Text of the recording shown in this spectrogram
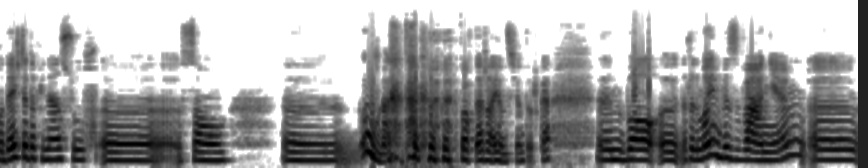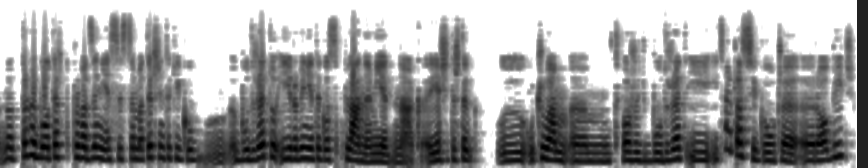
podejścia do finansów um, są różne, tak, powtarzając się troszkę, bo na przykład moim wyzwaniem no, trochę było też prowadzenie systematycznie takiego budżetu i robienie tego z planem jednak. Ja się też tak Y, uczyłam tworzyć budżet i, i cały czas się go uczę robić,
